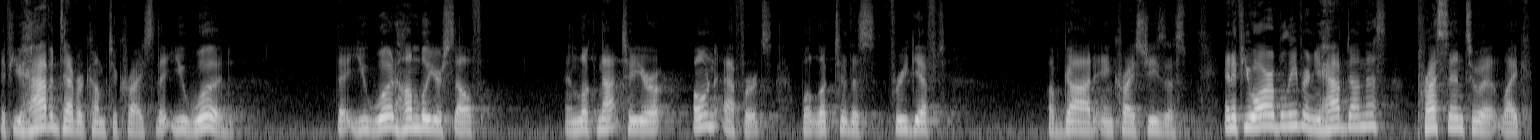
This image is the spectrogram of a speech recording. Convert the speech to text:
if you haven't ever come to Christ, that you would, that you would humble yourself and look not to your own efforts, but look to this free gift of God in Christ Jesus. And if you are a believer and you have done this, press into it like,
